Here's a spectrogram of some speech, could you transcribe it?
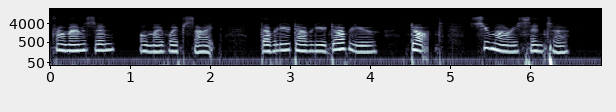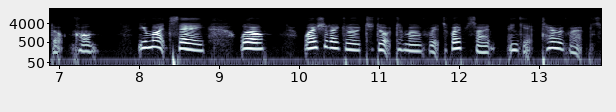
from Amazon or my website www.sumaricenter.com. You might say, well, why should I go to Dr. Margaret's website and get pterograms?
